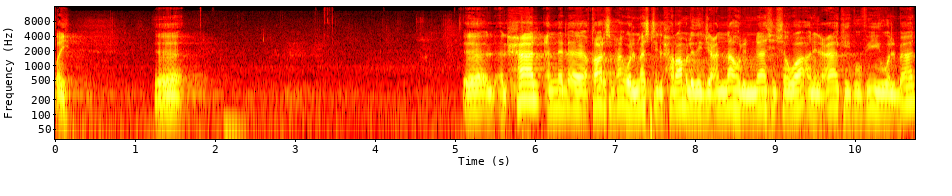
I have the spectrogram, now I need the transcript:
طيب آه، الحال أن قال سبحانه والمسجد الحرام الذي جعلناه للناس سواء العاكف فيه والباد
